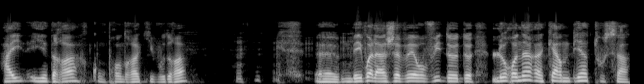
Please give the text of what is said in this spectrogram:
ah, Hydra comprendra qui voudra. Euh, mais voilà, j'avais envie de, de, Le renard incarne bien tout ça.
